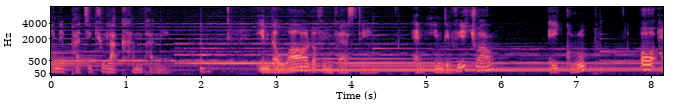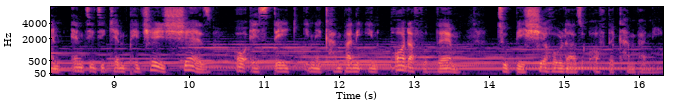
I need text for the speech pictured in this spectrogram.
in a particular company. In the world of investing, an individual, a group, or an entity can purchase shares or a stake in a company in order for them to be shareholders of the company.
